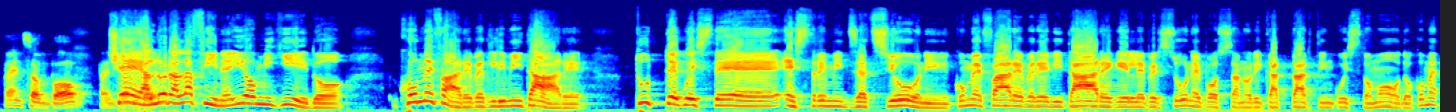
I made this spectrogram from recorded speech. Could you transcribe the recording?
Pensa un po'. Pensa cioè, un po'. allora alla fine io mi chiedo come fare per limitare tutte queste estremizzazioni, come fare per evitare che le persone possano ricattarti in questo modo? Come,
